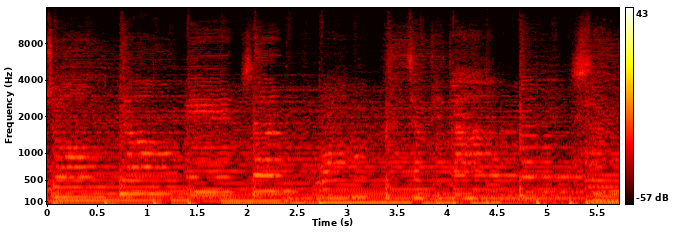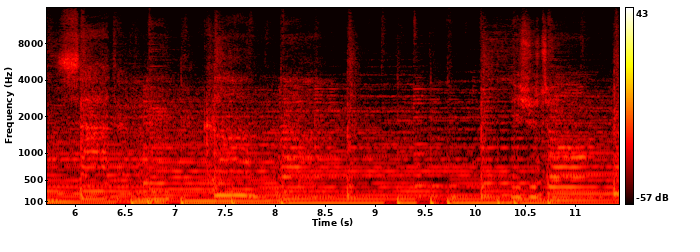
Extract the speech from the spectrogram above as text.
也许终有一阵，我将抵达剩下的旅客了。也许终有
